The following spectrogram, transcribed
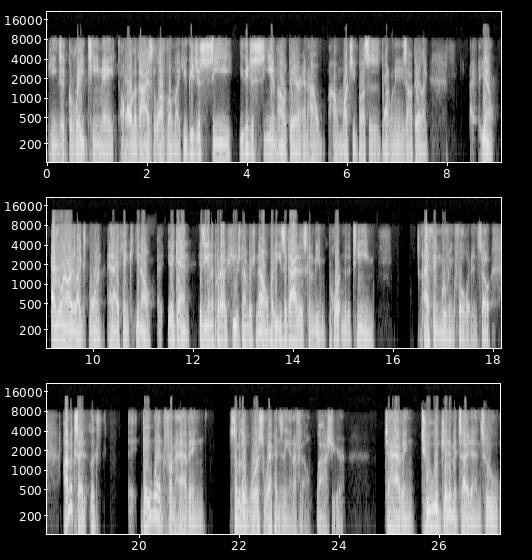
He's a great teammate. All the guys love him. Like you could just see, you could just see him out there and how how much he busts his butt when he's out there. Like, you know, everyone already likes Bourne, and I think you know, again, is he going to put up huge numbers? No, but he's a guy that's going to be important to the team. I think moving forward, and so I'm excited. Look, they went from having some of the worst weapons in the NFL last year to having two legitimate tight ends who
